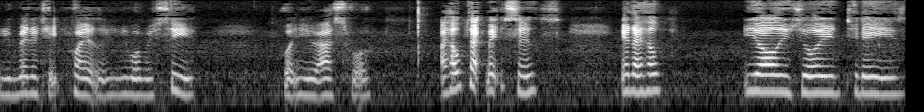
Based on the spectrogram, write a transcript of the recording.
you meditate quietly, you will receive what you ask for. I hope that makes sense. And I hope you all enjoyed today's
